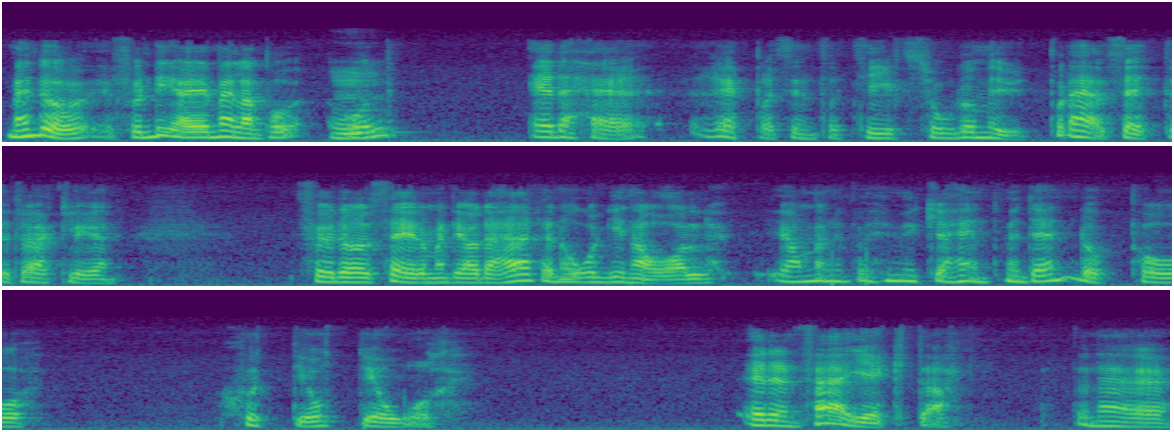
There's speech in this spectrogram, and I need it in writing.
Men då funderar jag emellan på, Mm. Är det här representativt? Såg de ut på det här sättet verkligen? För då säger de att ja, det här är en original. Ja, men hur mycket har hänt med den då på 70-80 år? Är den färgäkta? Den här,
